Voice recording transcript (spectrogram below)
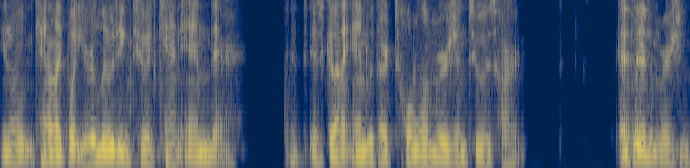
You know, kind of like what you're alluding to. It can't end there. It, has got to end with our total immersion to His heart, complete and, and immersion.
